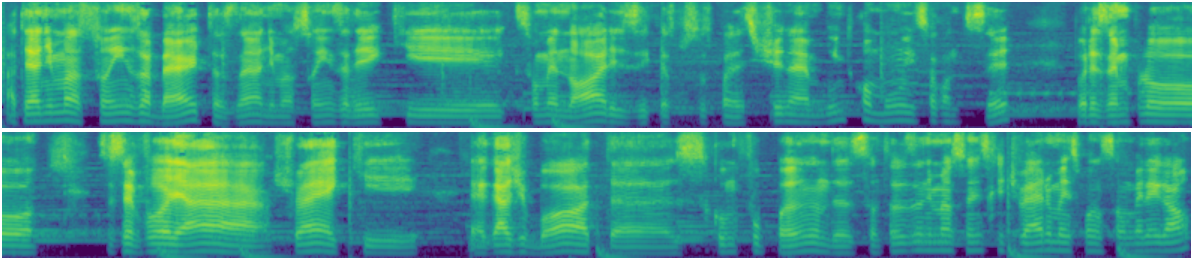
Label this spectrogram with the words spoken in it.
até animações abertas, né? Animações ali que, que, são menores e que as pessoas podem assistir, né? É muito comum isso acontecer. Por exemplo, se você for olhar Shrek, é, Gás de Botas, Kung Fu Pandas, são todas animações que tiveram uma expansão bem legal,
